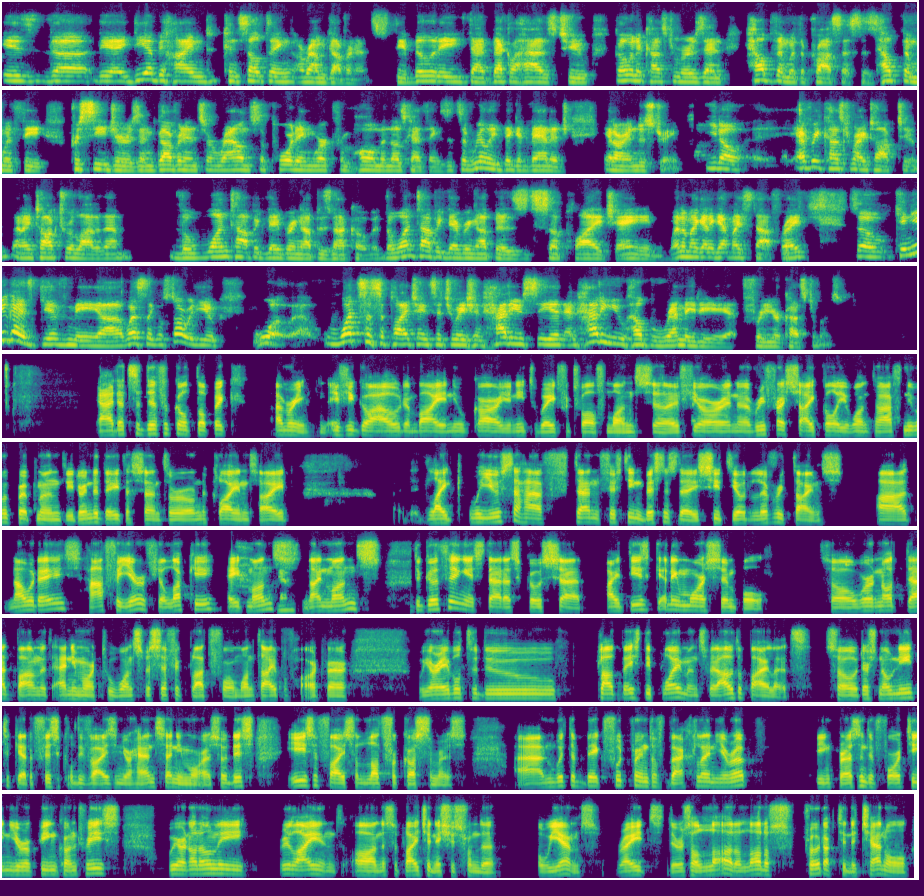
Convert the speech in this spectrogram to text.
is the the idea behind consulting around governance, the ability that Bechtle has to go into customers and help them with the processes, help them with the procedures and governance around supporting work from home and those kind of things. It's a really big advantage in our industry. You know, every customer I talk to, and I talk to a lot of them, the one topic they bring up is not COVID. The one topic they bring up is supply chain. When am I going to get my stuff? Right. So, can you guys give me, uh, Wesley? We'll start with you. What's the supply chain situation? How do you see it, and how do you help remedy it for your customers? Yeah, that's a difficult topic. Emery, if you go out and buy a new car, you need to wait for 12 months. Uh, if you're in a refresh cycle, you want to have new equipment, either in the data center or on the client side like we used to have 10 15 business days cto delivery times. Uh, nowadays half a year if you're lucky eight months yeah. nine months. The good thing is that as Koos said it is getting more simple. So we're not that bounded anymore to one specific platform one type of hardware. We are able to do cloud-based deployments with autopilot so there's no need to get a physical device in your hands anymore so this easifies a lot for customers and with the big footprint of Bechtle in Europe, being present in 14 European countries, we are not only reliant on the supply chain issues from the OEMs, right? There's a lot, a lot of product in the channel,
